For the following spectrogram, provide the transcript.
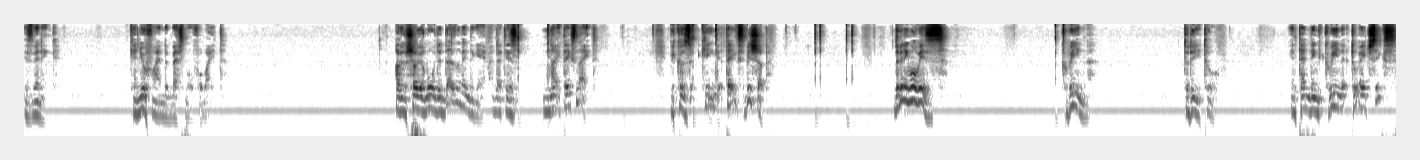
is winning. Can you find the best move for white? I will show you a move that doesn't win the game, and that is knight takes knight. Because king takes bishop. The winning move is queen to d2 intending queen to h6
